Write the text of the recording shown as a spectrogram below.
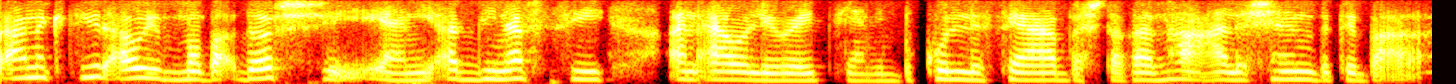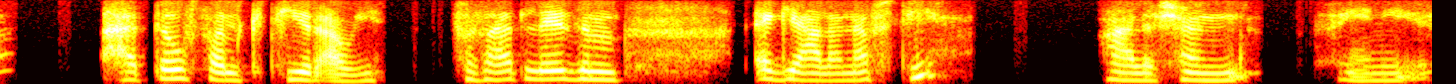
أنا كتير قوي ما بقدرش يعني أدي نفسي an hourly rate يعني بكل ساعة بشتغلها علشان بتبقى هتوصل كتير قوي. فساعات لازم أجي على نفسي علشان يعني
